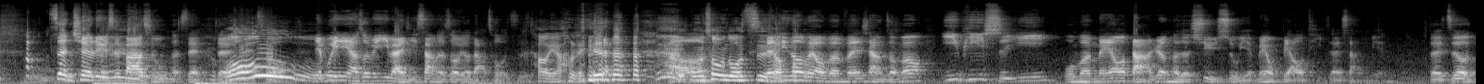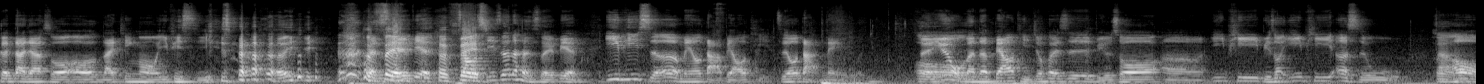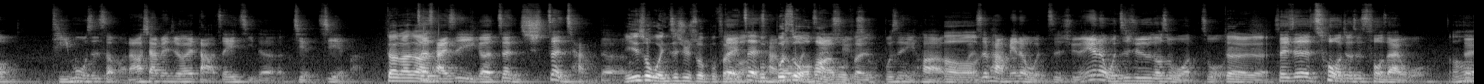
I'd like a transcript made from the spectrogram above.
正确率是八十五 percent，对，哦，也不一定啊，说明一百集上的时候又打错字，靠腰嘞。好，我们这么多次，跟听众朋友们分享，总共 EP 十一，我们没有打任何的叙述，也没有标题在上面。对，只有跟大家说哦，来听哦，EP 十一这 样而已，很随便，早期真的很随便。EP 十二没有打标题，只有打内文。对，因为我们的标题就会是，比如说呃，EP，比如说 EP 二十五，然后题目是什么，然后下面就会打这一集的简介嘛。对对对，这才是一个正正常的。你是说文字叙述部分吗？对，正常的不是我画的部分，不是你画的部分，是旁边的文字叙述。因为那文字叙述都是我做的。对对对，所以这个错就是错在我。对，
